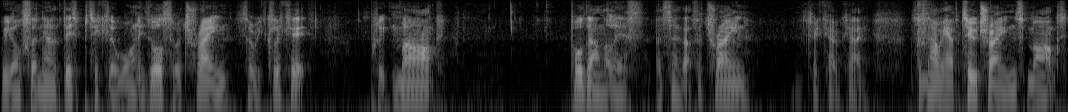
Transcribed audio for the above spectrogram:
We also know that this particular one is also a train, so we click it, click Mark, pull down the list, and say that's a train, and click OK. So now we have two trains marked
